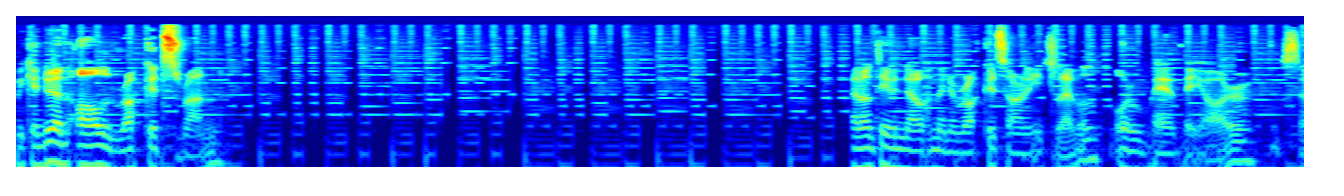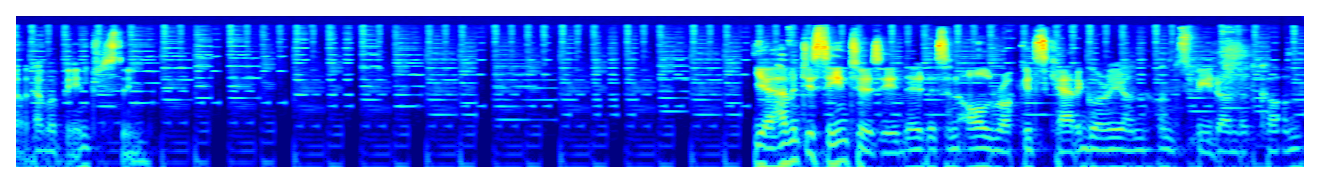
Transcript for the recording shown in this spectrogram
we can do an all rockets run. I don't even know how many rockets are on each level or where they are, so that would be interesting. Yeah, haven't you seen Tuzi? There's an all rockets category on, on speedrun.com.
